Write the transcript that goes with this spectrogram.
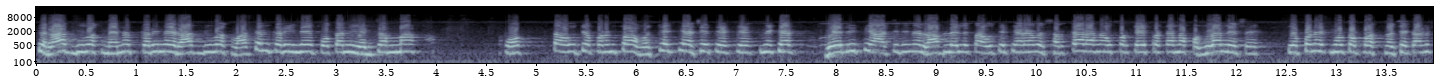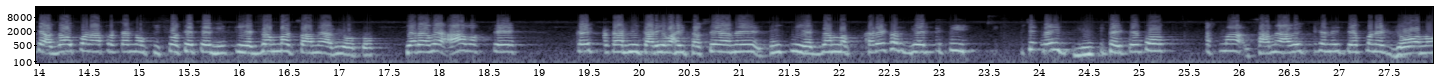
તે રાત દિવસ મહેનત કરીને, રાત દિવસ વાંચન કરીને પોતાની એક્ઝામમાં પહોંચતા હોય છે. પરંતુ આ વચ્ચે ક્યાં છે તે ક્યાંક ને ક્યાંક ગેરરીતિ આચરીને લાભ લઈ લેતા હોય છે, ત્યારે હવે સરકાર આના ઉપર કઈ પ્રકારના પગલા લેશે તે પણ એક મોટો પ્રશ્ન છે. કારણ કે અગાઉ પણ આ પ્રકારનો કિસ્સો છે તે નીટની એક્ઝામમાં જ સામે આવ્યો હતો. ત્યારે હવે આ વખતે કઈ પ્રકારની કાર્યવાહી થશે અને નીટની એક્ઝામમાં ખરેખર ગેરરીતિ નહીં? થઈ. તે તો પ્રશ્નમાં સામે આવે છે કે નહીં તે પણ એક જોવાનો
